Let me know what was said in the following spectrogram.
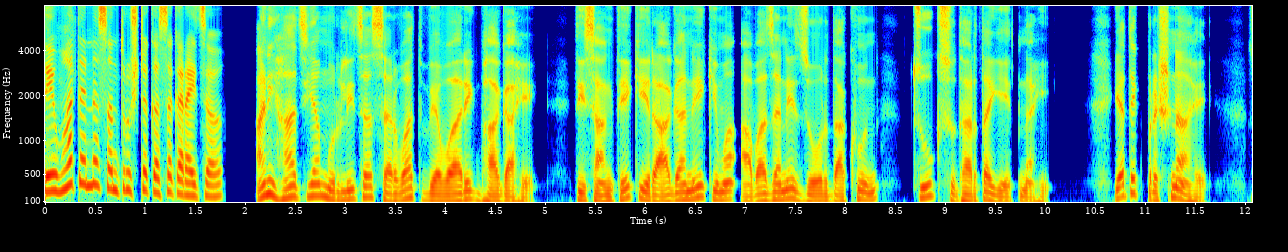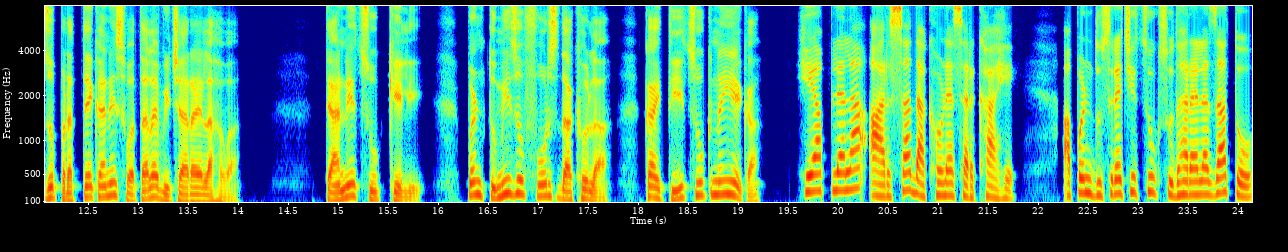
तेव्हा त्यांना संतुष्ट कसं करायचं? आणि हाच या मुरलीचा सर्वात व्यावहारिक भाग आहे. ती सांगते की रागाने किंवा आवाजाने जोर दाखवून चूक सुधारता येत नाही. यात एक प्रश्न आहे जो प्रत्येकाने स्वतःला विचारायला हवा. त्याने चूक केली पण तुम्ही जो फोर्स दाखवला काय ती चूक नाहीये का? हे आपल्याला आरसा दाखवण्यासारखं आहे. आपण दुसऱ्याची चूक सुधारायला जातो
